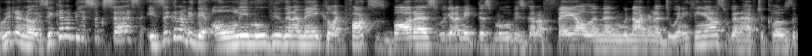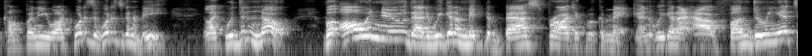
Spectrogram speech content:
we don't know. Is it going to be a success? Is it going to be the only movie we're going to make? Like Fox has bought us. We're going to make this movie. It's going to fail, and then we're not going to do anything else. We're going to have to close the company. We're like, what is it? What is it going to be? Like we didn't know. But all we knew that we're going to make the best project we can make, and we're going to have fun doing it,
